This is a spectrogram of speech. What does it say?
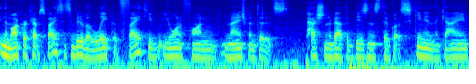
in the microcap space, it's a bit of a leap of faith. You, you want to find management that it's passionate about the business, they've got skin in the game,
